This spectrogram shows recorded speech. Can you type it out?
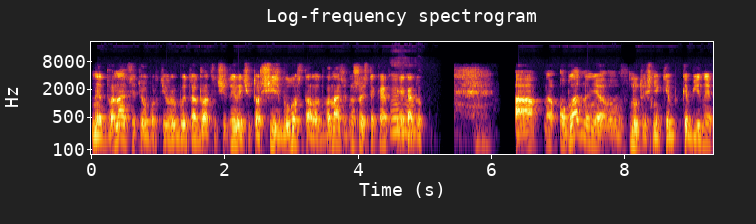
не 12 обертів робити, а 24, чи то 6 було, стало 12, ну щось таке, Мгм. яка до. А обладнання внутрішні каб- кабіни,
